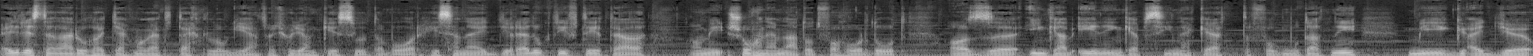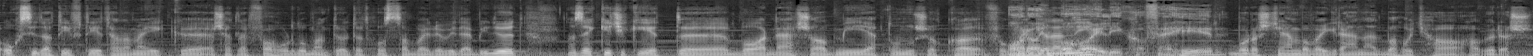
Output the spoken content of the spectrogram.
egyrészt elárulhatják magát a technológiát, hogy hogyan készült a bor, hiszen egy reduktív tétel, ami soha nem látott fahordót, az inkább élénkebb színeket fog mutatni, míg egy oxidatív tétel, amelyik esetleg fahordóban töltött hosszabb vagy rövidebb időt, az az egy kicsikét barnásabb, mélyebb tónusokkal fog Aranyba megjelenni. hajlik, ha fehér. Borostyánba vagy gránátba, hogyha ha vörös.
